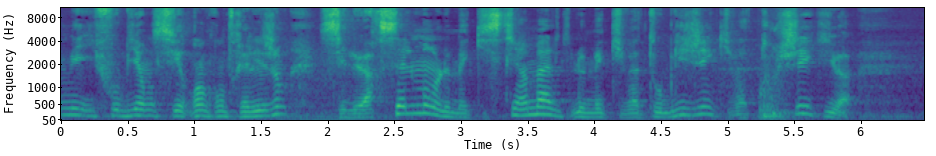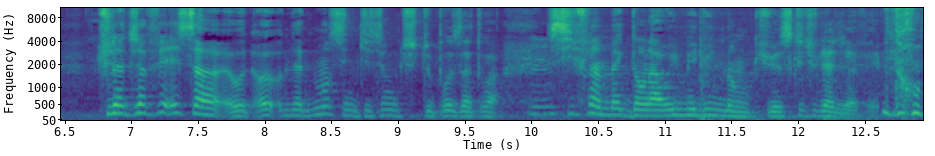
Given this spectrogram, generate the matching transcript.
mais il faut bien aussi rencontrer les gens. C'est le harcèlement, le mec qui se tient mal, le mec qui va t'obliger, qui va te toucher, qui va. Tu l'as déjà fait ça Hon- Honnêtement, c'est une question que je te pose à toi. Si fait un mec dans la rue, mets-lui une main au cul, est-ce que tu l'as déjà fait? Non.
